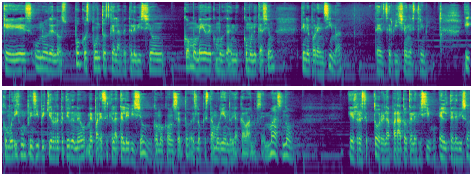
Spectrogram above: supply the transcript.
que es uno de los pocos puntos que la televisión como medio de comunicación tiene por encima del servicio en streaming. Y como dije un principio y quiero repetir de nuevo, me parece que la televisión como concepto es lo que está muriendo y acabándose. Más no el receptor, el aparato televisivo, el televisor,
